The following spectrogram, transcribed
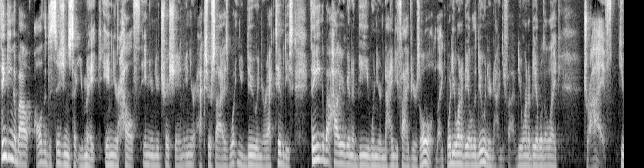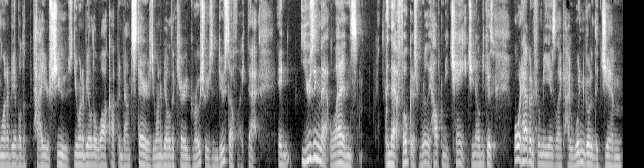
thinking about all the decisions that you make in your health, in your nutrition, in your exercise, what you do in your activities, thinking about how you're going to be when you're 95 years old. Like, what do you want to be able to do when you're 95? Do you want to be able to like drive? Do you want to be able to tie your shoes? Do you want to be able to walk up and down stairs? Do you want to be able to carry groceries and do stuff like that? And using that lens and that focus really helped me change, you know, because what would happen for me is like I wouldn't go to the gym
